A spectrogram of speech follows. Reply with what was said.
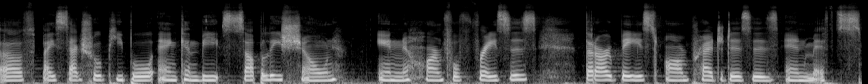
of bisexual people and can be subtly shown in harmful phrases that are based on prejudices and myths.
